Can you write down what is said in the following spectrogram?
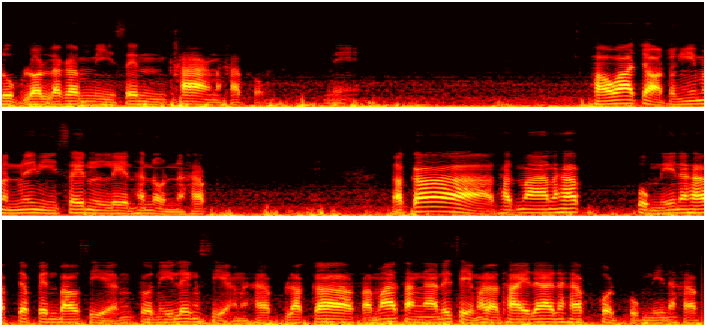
รูปรถแล้วก็มีเส้นข้างนะครับ ผมนี่เพราะว่าจอดตรงนี้มันไม่มีเส้นเลนถนนนะครับนี่แล้วก็ถัดมานะครับ ปุ่มนี้นะครับ จะเป็นเบาเสียงตัวนี้เร่งเสียงนะครับ แล้วก็สามารถสั่งงานด้วยเสียงภาษาไทยได้นะครับ กดปุ่มนี้นะครับ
